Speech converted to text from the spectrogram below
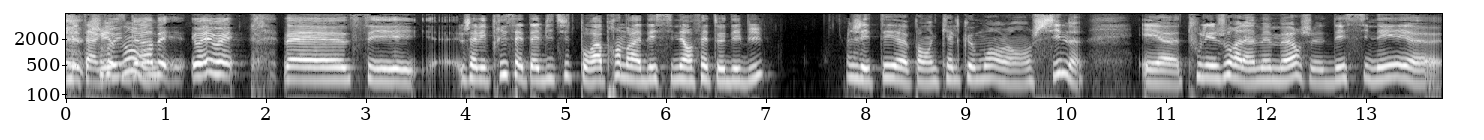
Mais t'as raison. Regarde Ouais, ouais. Ben, c'est... J'avais pris cette habitude pour apprendre à dessiner, en fait, au début. J'étais euh, pendant quelques mois en, Chine et euh, tous les jours à la même heure, je dessinais euh,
